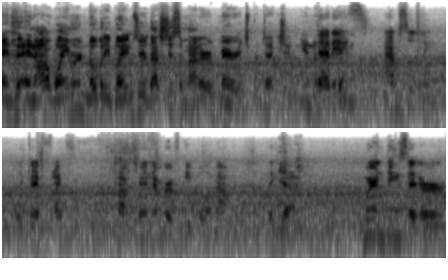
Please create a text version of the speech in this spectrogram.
And and I don't blame her. Nobody blames her. That's just a matter of marriage protection, you know. That what I mean? absolutely like I've, I've talked to a number of people about like Yeah. wearing things that are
